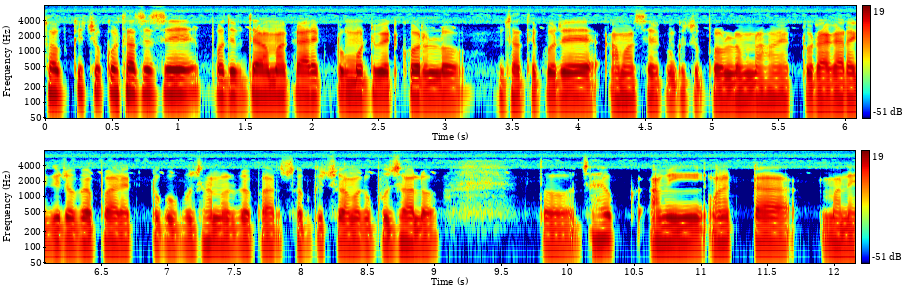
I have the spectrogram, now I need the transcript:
সব কিছু কথা শেষে প্রদীপদা আমাকে আরেকটু মোটিভেট করল, যাতে করে আমার সেরকম কিছু প্রবলেম না হয়, একটু রাগারাগিরও ব্যাপার, একটুকু বোঝানোর ব্যাপার সব কিছু আমাকে বোঝালো। তো যাই হোক আমি অনেকটা মানে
